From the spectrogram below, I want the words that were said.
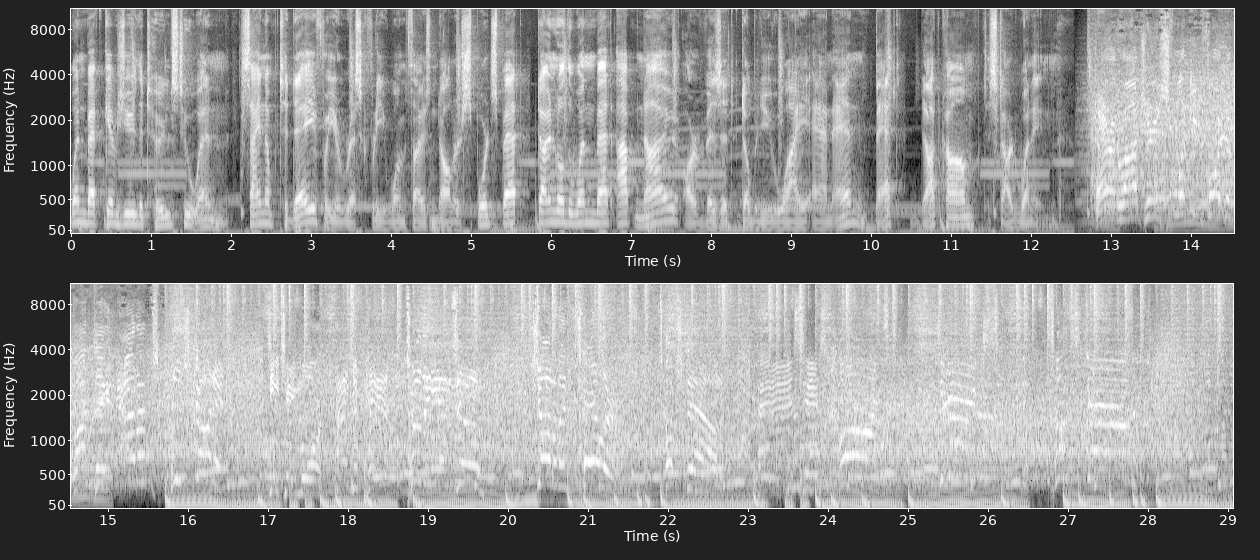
WynnBET gives you the tools to win. Sign up today for your risk free $1,000 sports bet. Download the WynnBET app now or visit WYNNBet.com to start winning. Aaron Rodgers looking for Davante Adams. He's got it. DJ Moore has a pass to the end zone. Jonathan Taylor, touchdown. Pass is caught.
